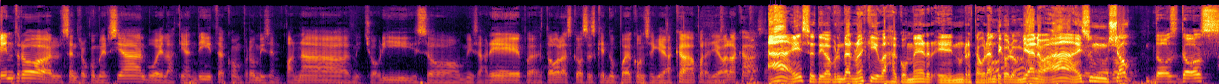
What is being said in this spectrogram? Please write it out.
Entro al centro comercial, voy a la tiendita, compro mis empanadas, mi chorizo, mis arepas, todas las cosas que no puedo conseguir acá para llevar a casa. Ah, eso te iba a preguntar. No es que vas a comer en un restaurante No, no. colombiano. Ah, es un llevo shop. Dos, dos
